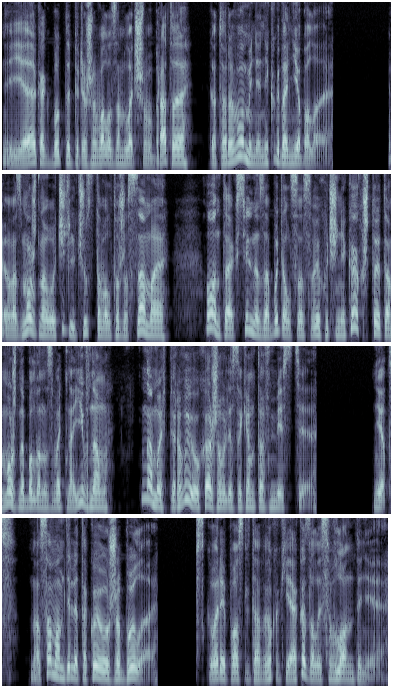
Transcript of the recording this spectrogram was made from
Я как будто переживала за младшего брата, которого у меня никогда не было. Возможно, учитель чувствовал то же самое. Он так сильно заботился о своих учениках, что это можно было назвать наивным, но мы впервые ухаживали за кем-то вместе. Нет, на самом деле такое уже было. Вскоре после того, как я оказалась в Лондоне.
